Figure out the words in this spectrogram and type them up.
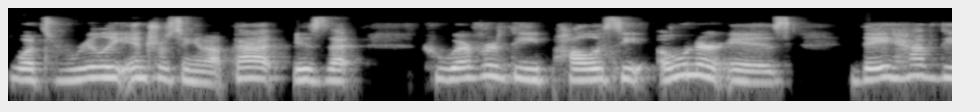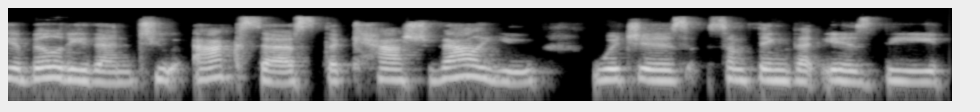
What's really interesting about that is that whoever the policy owner is, they have the ability then to access the cash value, which is something that is the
